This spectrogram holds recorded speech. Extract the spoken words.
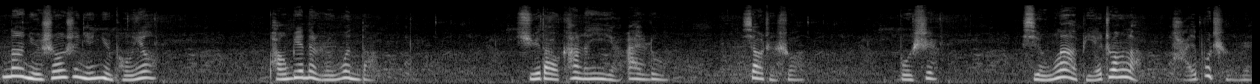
那女生是你女朋友？旁边的人问道。徐导看了一眼艾露，笑着说：“不是。”行了，别装了，还不承认。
